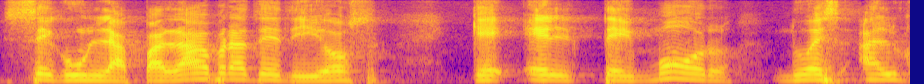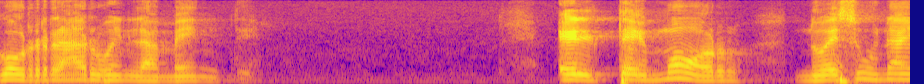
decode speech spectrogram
según la palabra de Dios, que el temor no es algo raro en la mente. El temor no es una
